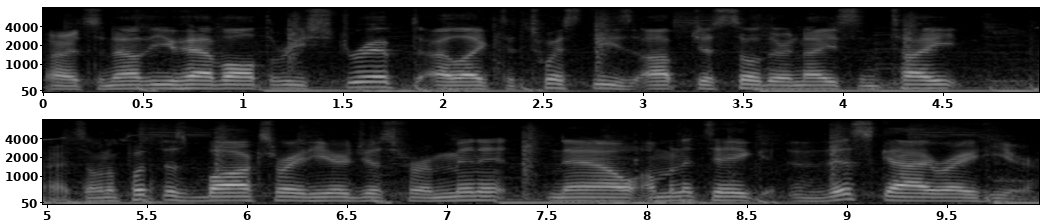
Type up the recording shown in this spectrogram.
All right, so now that you have all three stripped, I like to twist these up just so they're nice and tight. All right, so I'm gonna put this box right here just for a minute. Now I'm gonna take this guy right here.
